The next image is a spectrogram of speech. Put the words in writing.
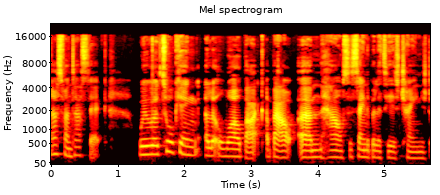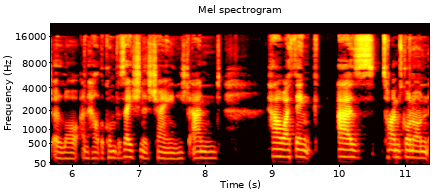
That's fantastic. We were talking a little while back about um, how sustainability has changed a lot and how the conversation has changed, and how I think as time's gone on,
